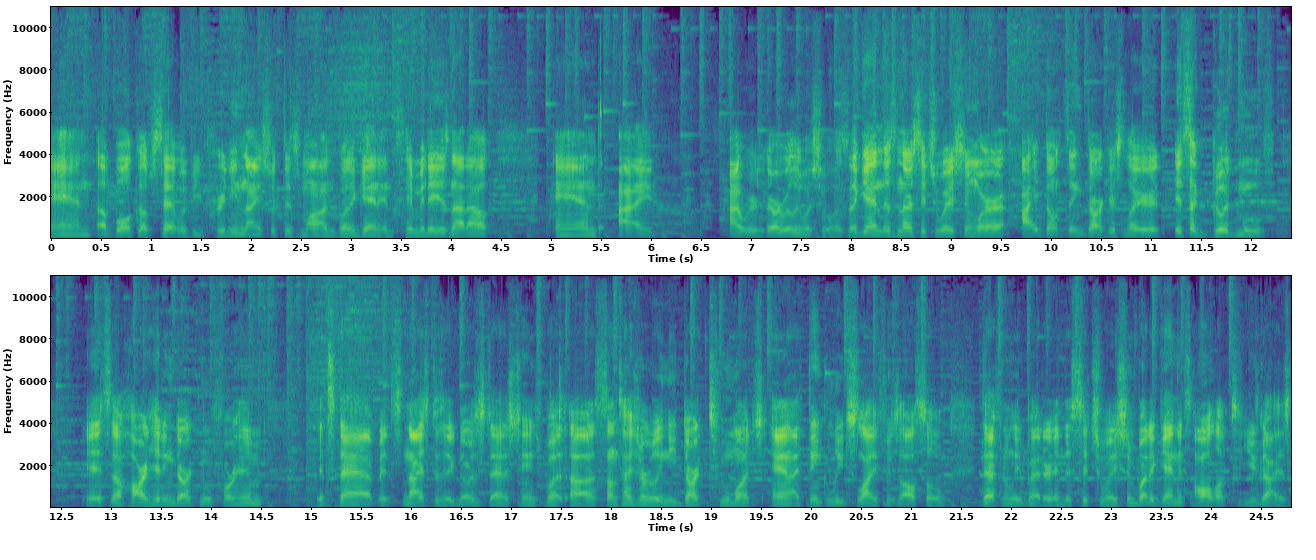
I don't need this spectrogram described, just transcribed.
and a bulk up set would be pretty nice with this Mon. But again, Intimidate is not out, and I I, re I really wish it was. Again, this is another situation where I don't think Darkest Lariat, it's a good move. It's a hard-hitting dark move for him. It's stab, it's nice because it ignores the status change, but uh, sometimes you don't really need dark too much, and I think Leech Life is also definitely better in this situation, but again, it's all up to you guys.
